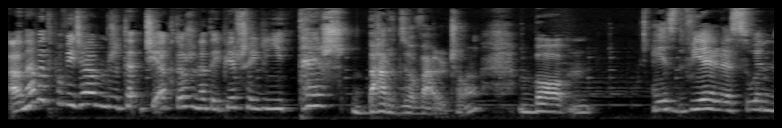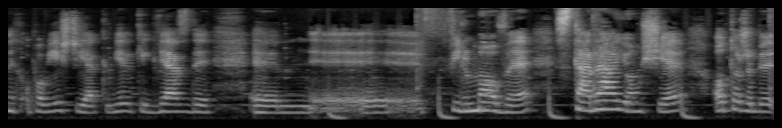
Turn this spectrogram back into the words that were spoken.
a nawet powiedziałabym, że te, ci aktorzy na tej pierwszej linii też bardzo walczą, bo jest wiele słynnych opowieści, jak wielkie gwiazdy e, filmowe starają się o to, żeby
